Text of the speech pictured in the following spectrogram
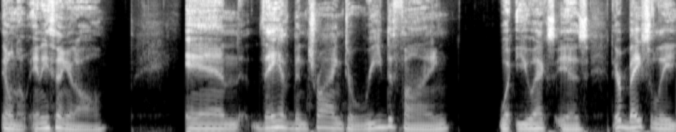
They don't know anything at all. And they have been trying to redefine what UX is. They're basically,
